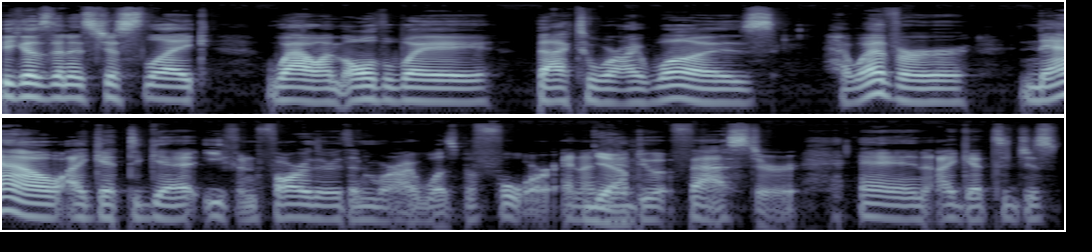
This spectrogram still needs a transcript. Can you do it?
because then it's just like, wow, I'm all the way back to where I was. However, now I get to get even farther than where I was before, and I'm Yeah. gonna do it faster, and I get to just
